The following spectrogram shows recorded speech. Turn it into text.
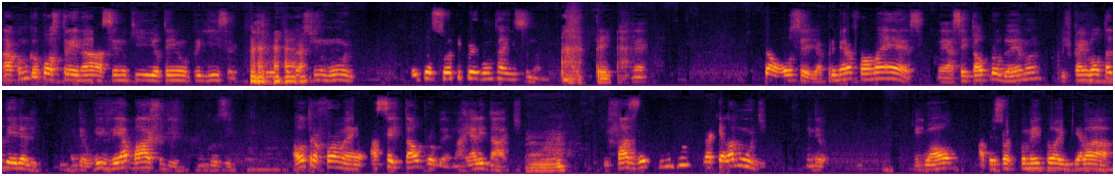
Ah, como que eu posso treinar sendo que eu tenho preguiça? Eu estou gastando muito. Tem pessoa que pergunta isso, mano. Tem. Né? Então, ou seja, a primeira forma é essa, né? aceitar o problema e ficar em volta dele ali, entendeu? Viver abaixo dele, inclusive. A outra forma é aceitar o problema, a realidade. Uhum. E fazer tudo para que ela mude. Entendeu? Igual a pessoa que comentou aí, que ela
